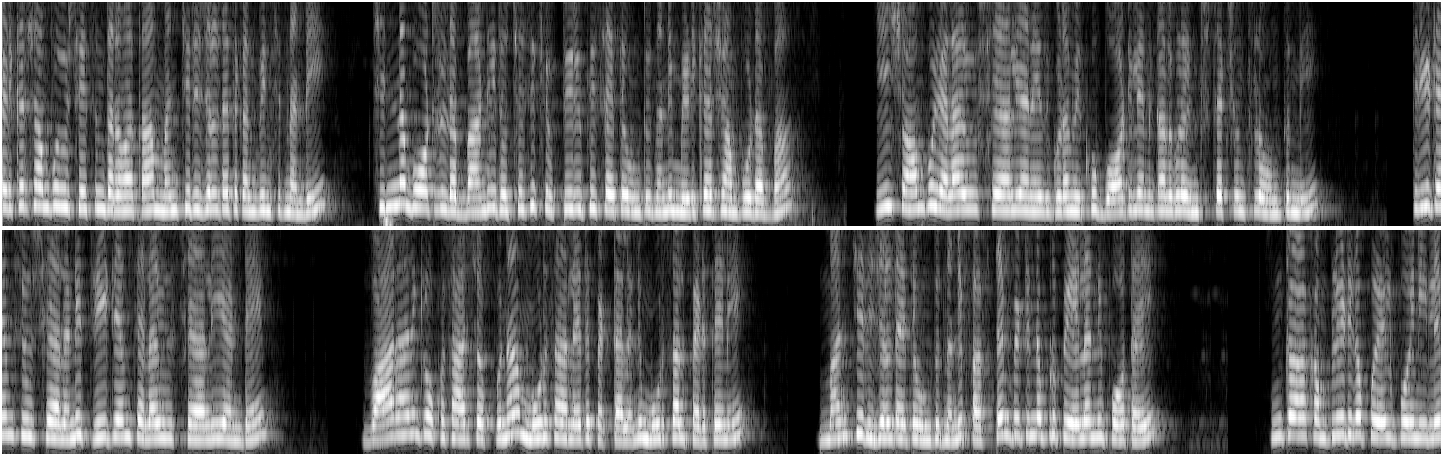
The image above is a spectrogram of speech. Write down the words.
మెడికల్ షాంపూ యూజ్ చేసిన తర్వాత మంచి రిజల్ట్ అయితే కనిపించిందండి. చిన్న బాటిల్ డబ్బా అండి. ఇది వచ్చేసి ఫిఫ్టీ రూపీస్ అయితే ఉంటుందండి మెడికల్ షాంపూ డబ్బా. ఈ షాంపూ ఎలా యూజ్ చేయాలి అనేది కూడా మీకు బాటిల్ వెనకాల కూడా ఇన్స్ట్రక్షన్స్లో ఉంటుంది. త్రీ టైమ్స్ యూజ్ చేయాలండి. త్రీ టైమ్స్ ఎలా యూజ్ చేయాలి అంటే వారానికి ఒకసారి చొప్పున మూడు సార్లు అయితే పెట్టాలండి. మూడు సార్లు పెడితేనే మంచి రిజల్ట్ అయితే ఉంటుందండి. ఫస్ట్ టైం పెట్టినప్పుడు పేలన్నీ పోతాయి. ఇంకా కంప్లీట్గా పేలిపోయినలే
